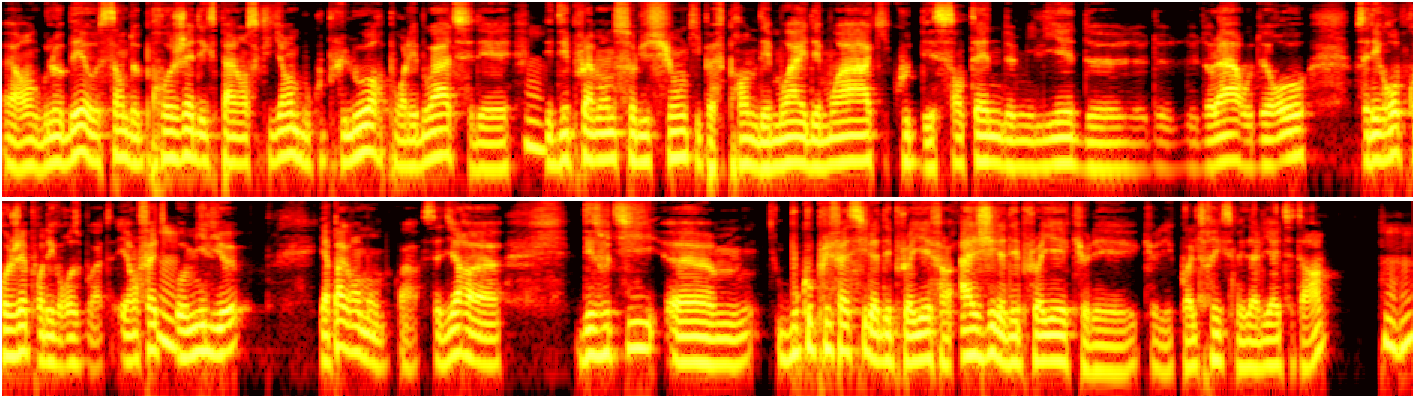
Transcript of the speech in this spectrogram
euh, englobé au sein de projets d'expérience client beaucoup plus lourds pour les boîtes. C'est des, hmm. des, déploiements de solutions qui peuvent prendre des mois et des mois, qui coûtent des centaines de milliers de, de, de dollars ou d'euros. C'est des gros projets pour des grosses boîtes. Et en fait, hmm. au milieu, il n'y a pas grand monde. quoi. C'est-à-dire euh, des outils euh, beaucoup plus faciles à déployer, enfin agiles à déployer que les que les Qualtrics, Medallia, etc. Hmm.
